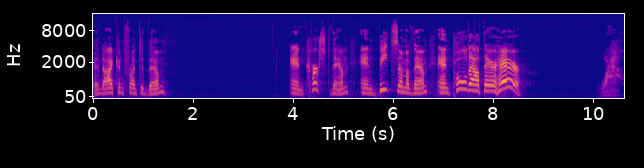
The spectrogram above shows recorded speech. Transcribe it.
and I confronted them and cursed them and beat some of them and pulled out their hair. Wow.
